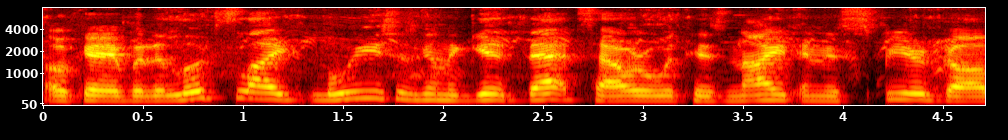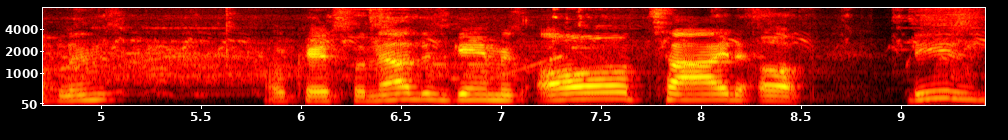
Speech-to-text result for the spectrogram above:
Okay, but it looks like Luis is going to get that tower with his knight and his spear goblins. Okay, so now this game is all tied up. These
